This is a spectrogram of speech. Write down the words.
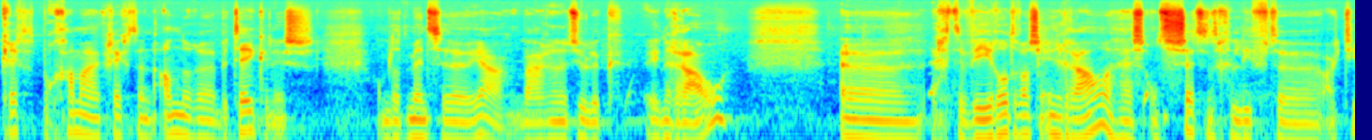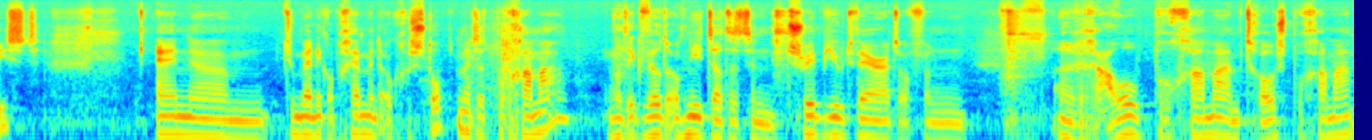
kreeg het programma kreeg een andere betekenis omdat mensen ja, waren natuurlijk in rouw. Uh, echt de wereld was in rouw. Hij is een ontzettend geliefde artiest. En um, toen ben ik op een gegeven moment ook gestopt met het programma. Want ik wilde ook niet dat het een tribute werd of een, een rouwprogramma, een troostprogramma.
